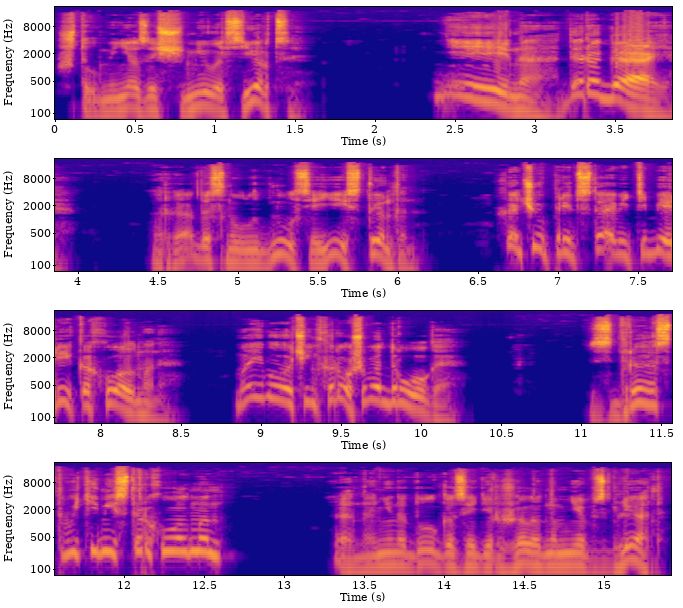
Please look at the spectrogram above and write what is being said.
что у меня защемило сердце. «Нина, дорогая!» Радостно улыбнулся ей Стентон. «Хочу представить тебе Рика Холмана, моего очень хорошего друга». «Здравствуйте, мистер Холман!» Она ненадолго задержала на мне взгляд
